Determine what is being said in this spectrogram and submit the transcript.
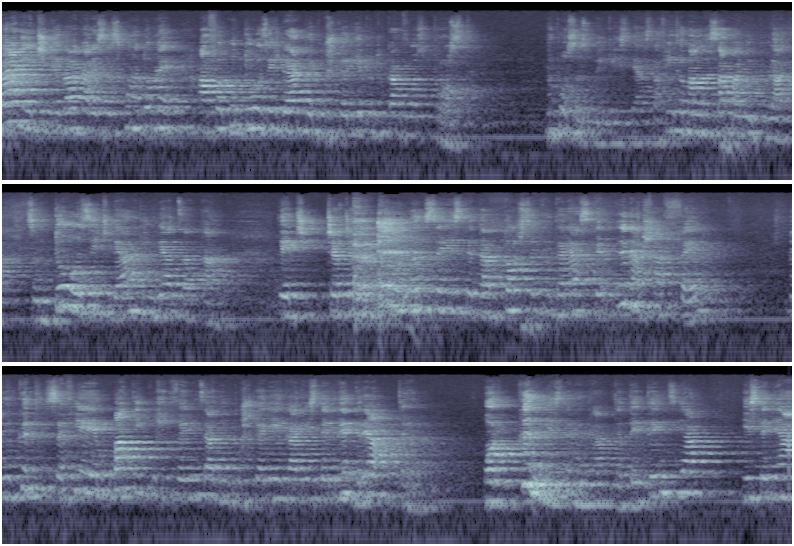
Rar e cineva care să spună, domnule, am făcut 20 de ani de pușcărie pentru că am fost prost. Nu poți să spui chestia asta, fiindcă m-am lăsat manipulat. Sunt 20 de ani din viața ta. Deci, cercetătorul însă este dator să cântărească în așa fel încât să fie empatic cu suferința din pușcărie care este nedreaptă. Oricând este nedreaptă, detenția este ea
